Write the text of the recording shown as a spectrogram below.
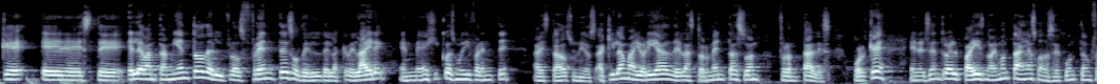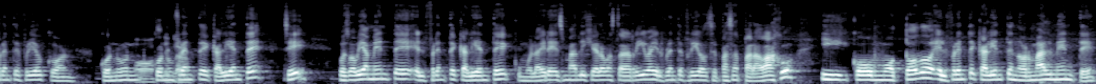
que eh, este, el levantamiento de los frentes o del, del aire en México es muy diferente a Estados Unidos. Aquí la mayoría de las tormentas son frontales. ¿Por qué? En el centro del país no hay montañas, cuando se junta un frente frío con, con un, oh, con un frente caliente, ¿sí? pues obviamente el frente caliente, como el aire es más ligero, va a estar arriba y el frente frío se pasa para abajo. Y como todo el frente caliente normalmente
